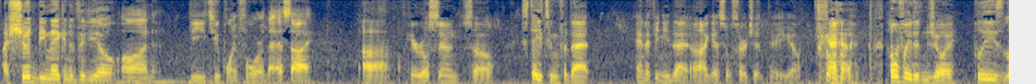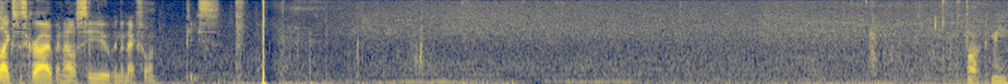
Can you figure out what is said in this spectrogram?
I should be making a video on the 2.4, the SI, uh, here real soon. So stay tuned for that. And if you need that, uh, I guess you'll search it. There you go. hopefully you did enjoy. Please like, subscribe, and I'll see you in the next one. Peace. Fuck me.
